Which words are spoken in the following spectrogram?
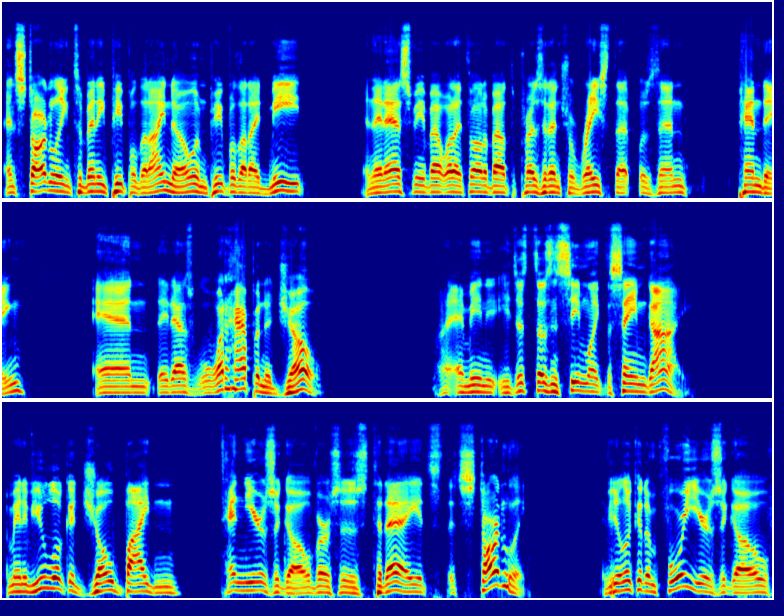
and startling to many people that I know and people that I'd meet. And they'd ask me about what I thought about the presidential race that was then pending. And they'd ask, well, what happened to Joe? I, I mean, he just doesn't seem like the same guy. I mean, if you look at Joe Biden 10 years ago versus today, it's, it's startling. If you look at him four years ago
